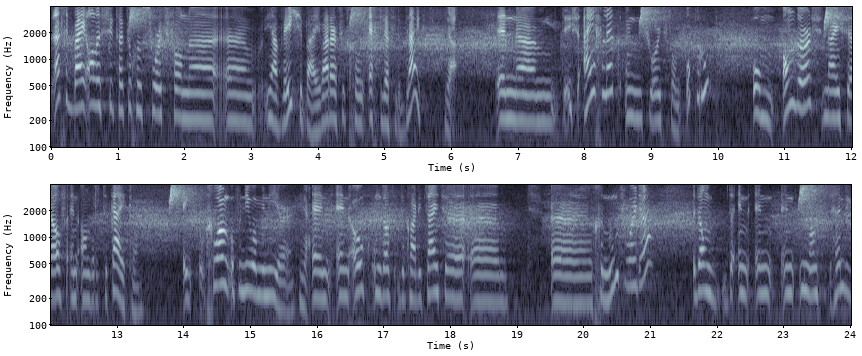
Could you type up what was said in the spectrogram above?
eigenlijk bij alles zit daar toch een soort van eh, ja, weetje bij. Waaruit het gewoon echt letterlijk blijkt. ja. En ehm, het is eigenlijk een soort van oproep om anders naar jezelf en anderen te kijken. Gewoon op een nieuwe manier. Ja. En, en ook omdat de kwaliteiten ehm, eh, genoemd worden. Dan, en, en, en iemand hè, die,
